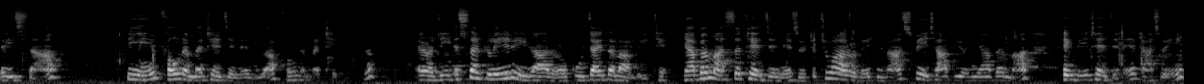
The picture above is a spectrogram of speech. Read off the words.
လိပ်စာပြီးရင်ဖုန်းနံပါတ်ထည့်ခြင်းတဲ့လူကဖုန်းနံပါတ်ထည့်နော်အဲ့တော့ဒီအဆက်ကလေးတွေကတော့ကိုကြိုက်တဲ့လောက်လေးထည့်ညာဘက်မှာဆက်ထည့်ခြင်းနဲ့ဆိုတချို့ကတော့လည်းဒီမှာ space ချပြီးတော့ညာဘက်မှာထိပ်လေးထည့်ခြင်းနဲ့ဒါဆိုရင်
